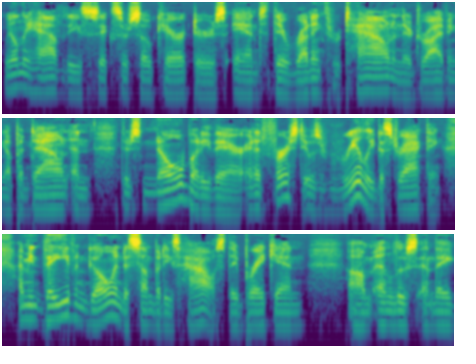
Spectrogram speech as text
we only have these six or so characters, and they're running through town and they're driving up and down, and there's nobody there. And at first, it was really distracting. I mean, they even go into somebody's house. They break in um, and Lucy, and they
